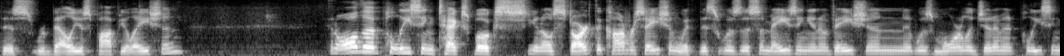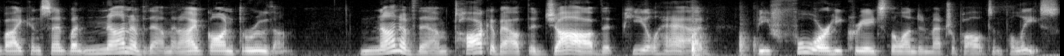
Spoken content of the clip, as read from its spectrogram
this rebellious population. And all the policing textbooks, you know, start the conversation with this was this amazing innovation, it was more legitimate policing by consent, but none of them, and I've gone through them, none of them talk about the job that Peel had before he creates the London Metropolitan Police.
